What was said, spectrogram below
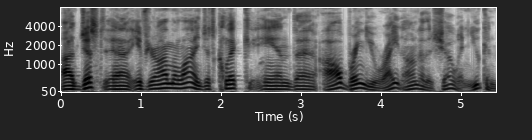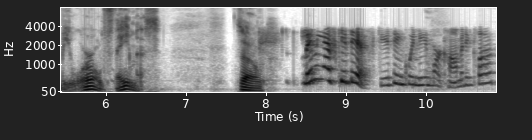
Uh, just uh, if you're on the line just click and uh, I'll bring you right onto the show and you can be world famous so Let me ask you this: Do you think we need more comedy clubs?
